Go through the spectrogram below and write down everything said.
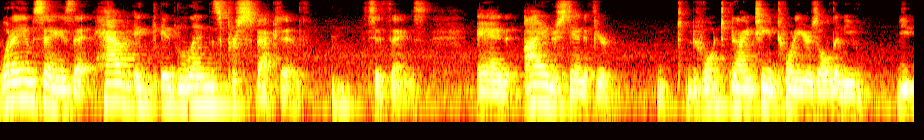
What I am saying is that have it, it lends perspective to things, and I understand if you're 19 20 years old and you, you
